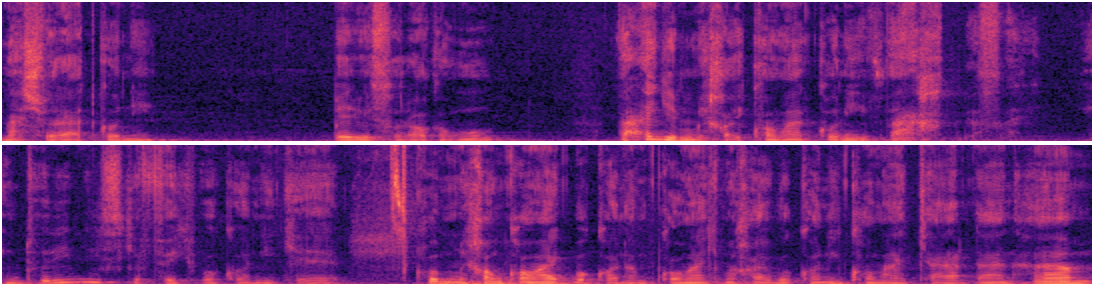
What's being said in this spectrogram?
مشورت کنی بری سراغ اون و اگه می‌خوای کمک کنی وقت بذاری اینطوری نیست که فکر بکنی که خب می‌خوام کمک بکنم. کمک می‌خوای بکنی کمک کردن هم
